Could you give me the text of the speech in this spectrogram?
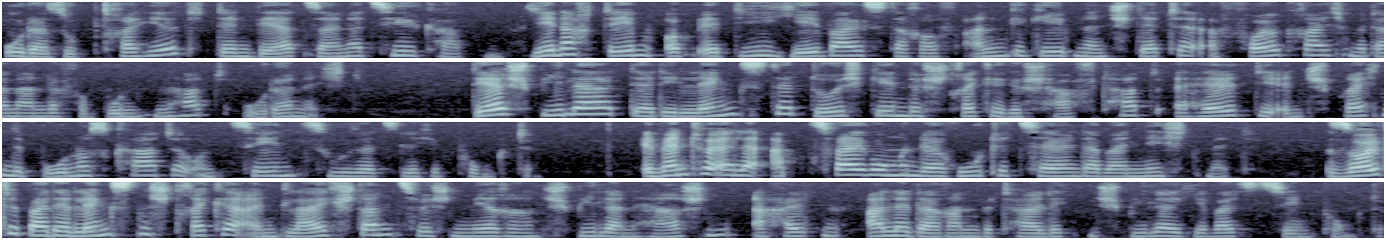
oder subtrahiert den Wert seiner Zielkarten, je nachdem, ob er die jeweils darauf angegebenen Städte erfolgreich miteinander verbunden hat oder nicht. Der Spieler, der die längste durchgehende Strecke geschafft hat, erhält die entsprechende Bonuskarte und 10 zusätzliche Punkte. Eventuelle Abzweigungen der Route zählen dabei nicht mit. Sollte bei der längsten Strecke ein Gleichstand zwischen mehreren Spielern herrschen, erhalten alle daran beteiligten Spieler jeweils 10 Punkte.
